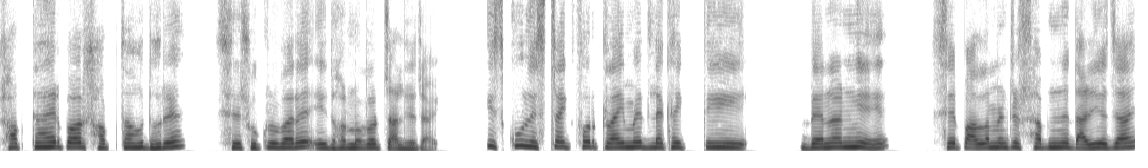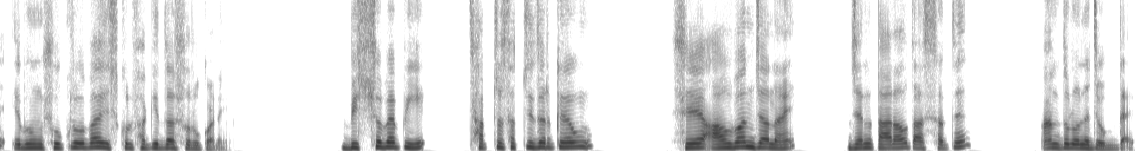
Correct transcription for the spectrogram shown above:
সপ্তাহের পর সপ্তাহ ধরে সে শুক্রবারে এই ধর্মঘট চালিয়ে যায়। স্কুল স্ট্রাইক ফর ক্লাইমেট লেখা একটি ব্যানার নিয়ে সে পার্লামেন্টের সামনে দাঁড়িয়ে যায় এবং শুক্রবার স্কুল ফাঁকি দেওয়া শুরু করে। বিশ্বব্যাপী ছাত্রছাত্রীদেরকেও সে আহ্বান জানায় যেন তারাও তার সাথে আন্দোলনে যোগ দেয়।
